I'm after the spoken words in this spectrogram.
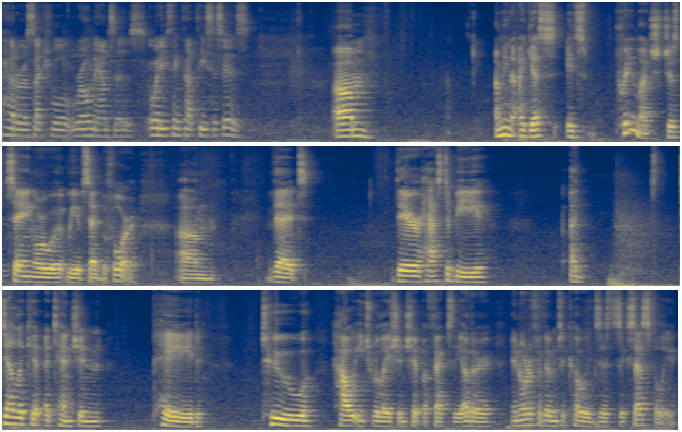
heterosexual romances, what do you think that thesis is? Um, I mean, I guess it's pretty much just saying, or what we have said before, um, that there has to be a delicate attention paid to how each relationship affects the other in order for them to coexist successfully.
